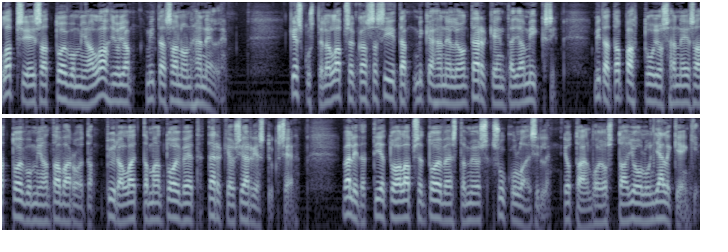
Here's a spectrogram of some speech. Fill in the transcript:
Lapsi ei saa toivomia lahjoja, mitä sanon hänelle. Keskustele lapsen kanssa siitä, mikä hänelle on tärkeintä ja miksi. Mitä tapahtuu, jos hän ei saa toivomiaan tavaroita? Pyydä laittamaan toiveet tärkeysjärjestykseen. Välitä tietoa lapsen toiveesta myös sukulaisille. Jotain voi ostaa joulun jälkeenkin.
